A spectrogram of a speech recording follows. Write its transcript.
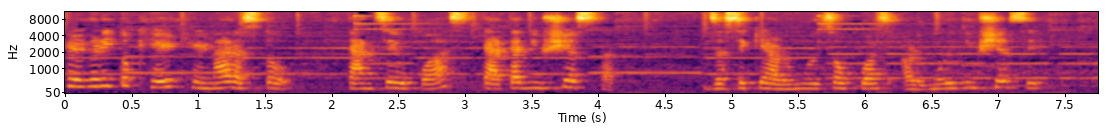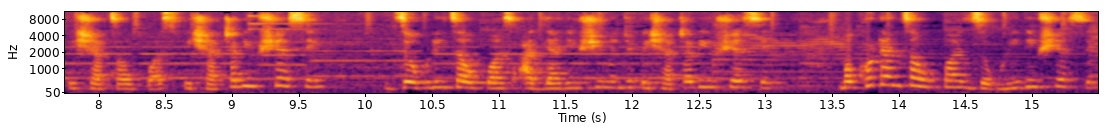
खेळगडी तो खेळ खेळणार असतो त्यांचे उपवास त्या त्या दिवशी असतात. जसे की अळूमुळचा उपवास अळूमुळी दिवशी असेल पिशाचा उपवास पिशाच्या दिवशी असेल जोगणीचा उपवास आदल्या दिवशी म्हणजे पिशाच्या दिवशी असेल मखोट्यांचा उपवास जवणी दिवशी असेल.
